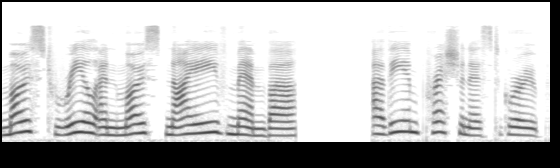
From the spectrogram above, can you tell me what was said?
most real and most naive member of the Impressionist group.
